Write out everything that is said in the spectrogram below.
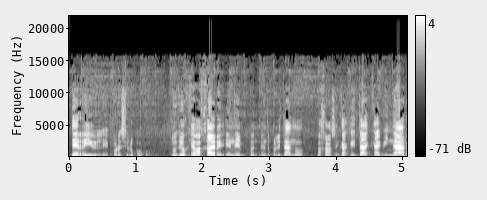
terrible, por decirlo poco. Nos tuvimos que bajar en el Metropolitano, bajarnos en Caquetá, caminar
